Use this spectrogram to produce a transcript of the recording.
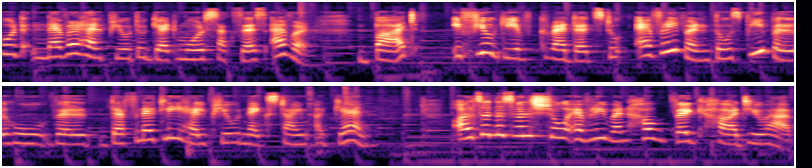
would never help you to get more success ever. But if you give credits to everyone, those people who will definitely help you next time again. Also, this will show everyone how big heart you have.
